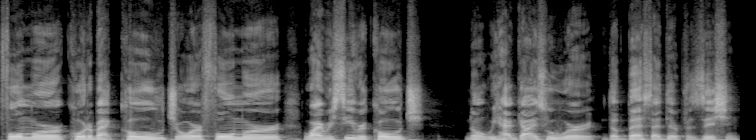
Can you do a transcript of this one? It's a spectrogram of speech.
former quarterback coach or former wide receiver coach. No, we had guys who were the best at their position,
